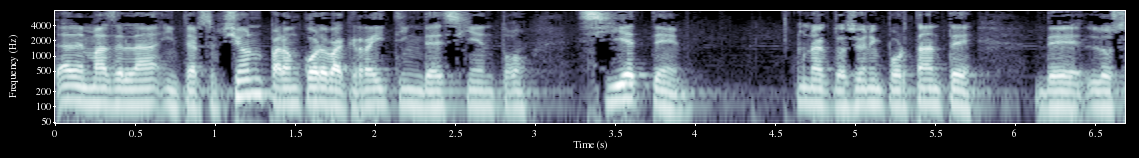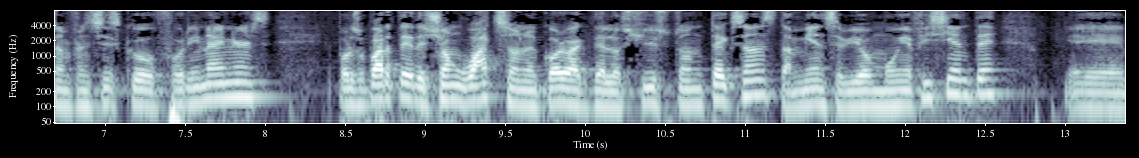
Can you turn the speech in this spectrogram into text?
además de la intercepción para un quarterback rating de 107. Una actuación importante de los San Francisco 49ers. Por su parte, Deshaun Watson, el quarterback de los Houston Texans, también se vio muy eficiente. Eh,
